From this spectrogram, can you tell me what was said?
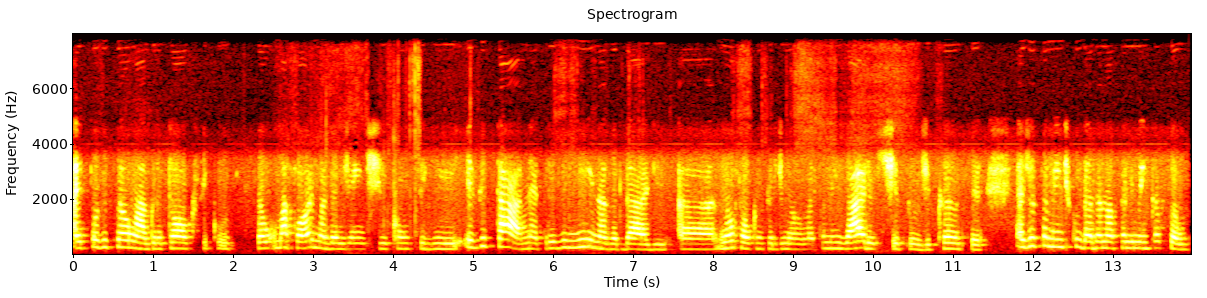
a exposição a agrotóxicos, então, uma forma da gente conseguir evitar, né, prevenir, na verdade, uh, não só o câncer de mama, mas também vários tipos de câncer, é justamente cuidar da nossa alimentação.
